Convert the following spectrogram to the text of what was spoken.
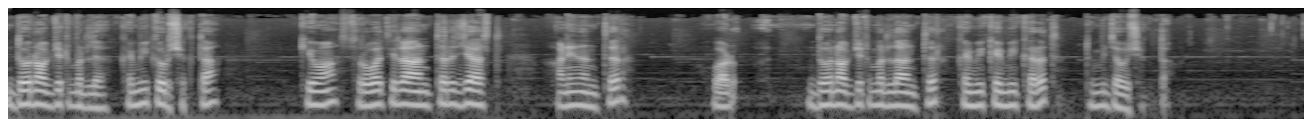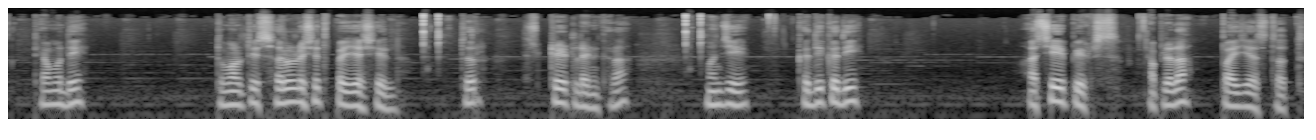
दोन ऑब्जेक्टमधलं कमी करू शकता किंवा सुरुवातीला अंतर जास्त आणि नंतर वाढ दोन ऑब्जेक्टमधलं अंतर कमी कमी करत तुम्ही जाऊ शकता. त्यामध्ये तुम्हाला ते सरळ रेषेत पाहिजे असेल तर स्ट्रेट लाईन करा. म्हणजे कधीकधी असे इफेक्ट्स आपल्याला पाहिजे असतात.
